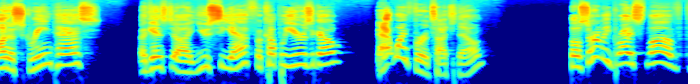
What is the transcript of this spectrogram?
on a screen pass against uh, UCF a couple years ago. That went for a touchdown. So certainly Bryce Love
